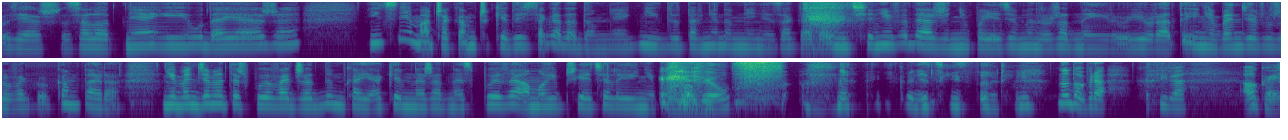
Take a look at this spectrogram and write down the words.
yy, wiesz, zalotnie i udaję, że nic nie ma. Czekam, czy kiedyś zagada do mnie. Nigdy pewnie do mnie nie zagada. Nic się nie wydarzy. Nie pojedziemy do żadnej juraty i nie będzie różowego kampera. Nie będziemy też pływać żadnym kajakiem na żadne spływy, a moi przyjaciele jej nie polubią. I koniec historii. No dobra, chwila. Okej,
